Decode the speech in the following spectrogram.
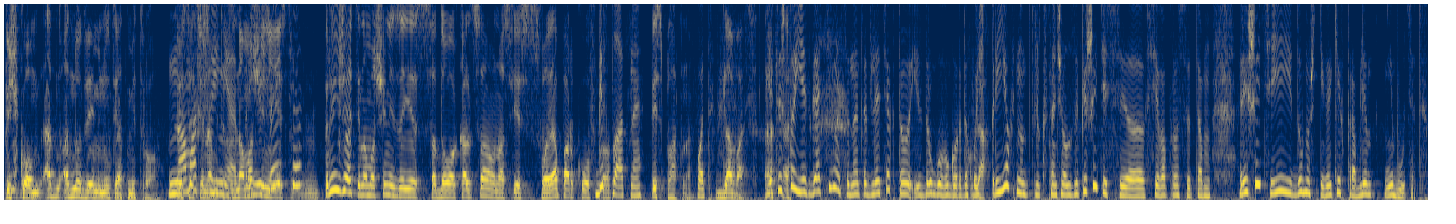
пешком одну-две минуты от метро. На То есть, машине на, на машине есть. Приезжайте на машине, заезд Садового кольца, у нас есть своя парковка. Бесплатная. Бесплатно. Вот. Для вас. Если что, есть гостиница, но это для тех, кто из другого города хочет да. приехать. Но только сначала запишитесь, э, все вопросы там решите, и думаю, что никаких проблем не будет.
